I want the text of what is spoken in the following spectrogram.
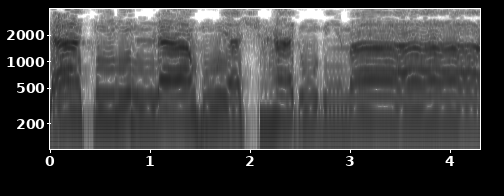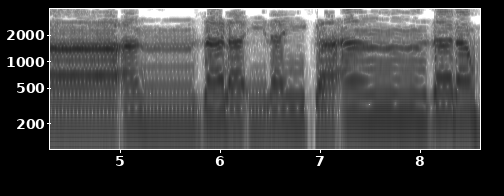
لكن الله يشهد بما أنزل إليك أنزله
